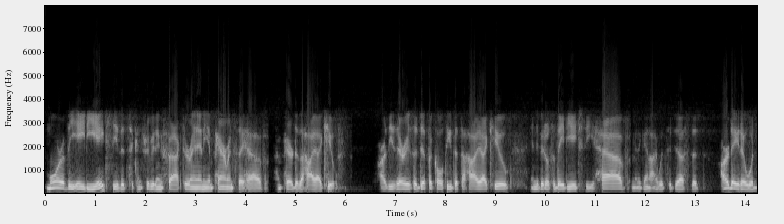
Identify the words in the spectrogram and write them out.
more of the ADHD that's a contributing factor in any impairments they have compared to the high IQ. Are these areas of difficulty that the high IQ individuals with ADHD have? I mean, again, I would suggest that our data would,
